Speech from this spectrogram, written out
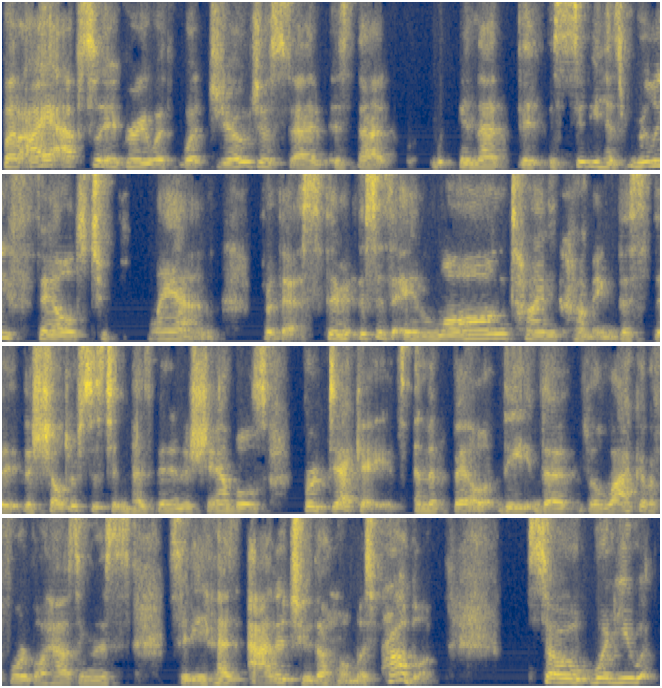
but I absolutely agree with what Joe just said is that in that the, the city has really failed to plan for this. There, this is a long time coming. This the, the shelter system has been in a shambles for decades, and the the the the lack of affordable housing in this city has added to the homeless problem. So when you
